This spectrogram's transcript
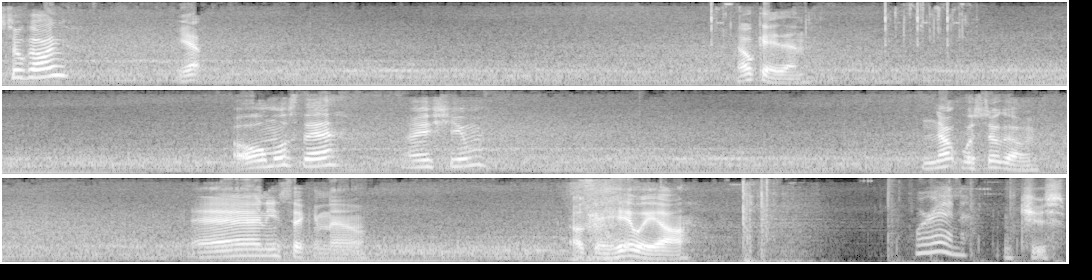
Still going? Yep. Okay then. Almost there, I assume. Nope, we're still going. Any second now. Okay, here we are. We're in. Just.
